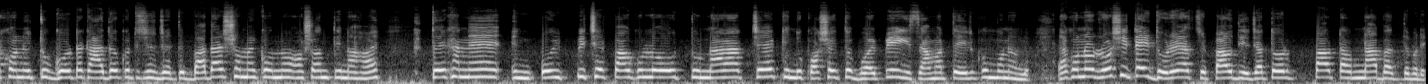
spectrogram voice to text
এখন একটু গরুটাকে আদর করতেছে যাতে বাঁধার সময় কোনো অশান্তি না হয়। তো এখানে ওই পিছের পাগুলো একটু নাড়াচ্ছে, কিন্তু কষাই তো ভয় পেয়ে গেছে। আমার তো এরকম মনে হলো। এখন ওর রশিটাই ধরে আছে পাও দিয়ে, যাতে ওর পাওটা না বাঁধতে পারে।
